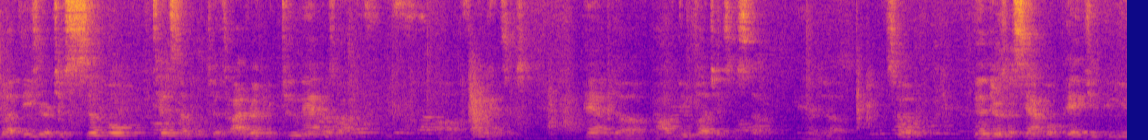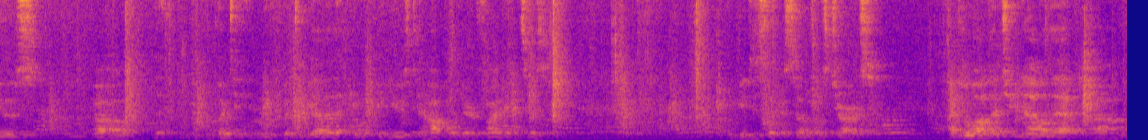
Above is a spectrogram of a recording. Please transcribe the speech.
but these are just simple, 10 simple tips. I've written two manuals on uh, finances and uh, how to do budgets and stuff. And uh, so then there's a sample page you can use uh, that we put, to- we put together that people can use to help with their finances. You can just look at some of those charts. I do want to let you know that, um,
